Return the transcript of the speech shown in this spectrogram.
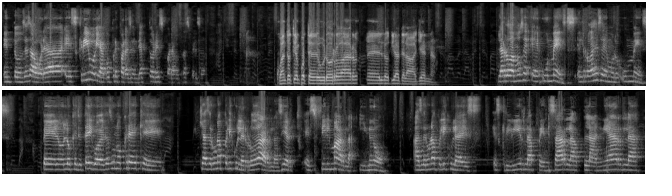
entonces ahora escribo y hago preparación de actores para otras personas. ¿Cuánto tiempo te duró rodar eh, Los días de la ballena? La rodamos eh, un mes, el rodaje se demoró un mes, pero lo que yo te digo, a veces uno cree que, que hacer una película es rodarla, ¿cierto? Es filmarla y no. Hacer una película es escribirla, pensarla, planearla,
